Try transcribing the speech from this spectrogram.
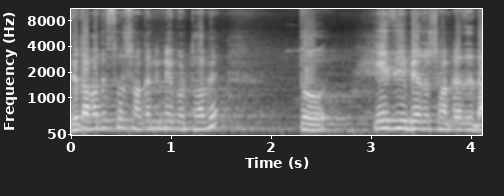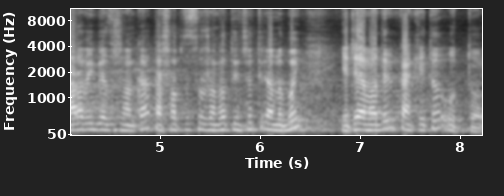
যেটা আমাদের সুর সংখ্যা নির্ণয় করতে হবে, তো এই যে বেজোড় সংখ্যা, যে ধারাবাহিক বেজোড় সংখ্যা, তার সবচেয়ে সুর সংখ্যা তিনশো তিরানব্বই, এটাই আমাদের কাঙ্ক্ষিত উত্তর।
